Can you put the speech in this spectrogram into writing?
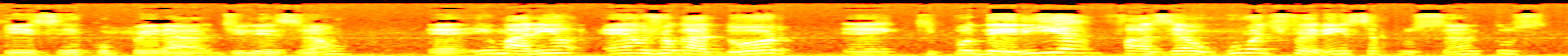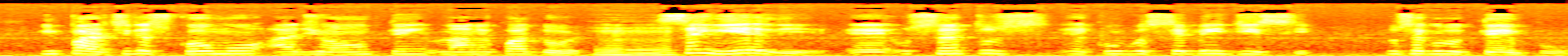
que se recupera de lesão, é, e o Marinho é o jogador é, que poderia fazer alguma diferença para o Santos em partidas como a de ontem lá no Equador. Uhum. Sem ele, é, o Santos, é, como você bem disse, no segundo tempo,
